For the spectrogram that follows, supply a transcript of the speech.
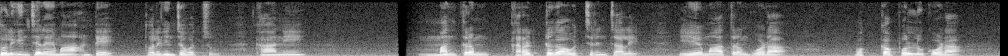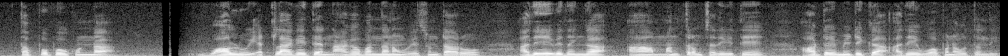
తొలగించలేమా అంటే తొలగించవచ్చు. కానీ మంత్రం కరెక్ట్గా ఉచ్చరించాలి. ఏమాత్రం కూడా ఒక్క పళ్ళు కూడా తప్పుపోకుండా వాళ్ళు ఎట్లాగైతే నాగబంధనం వేసుంటారో అదేవిధంగా ఆ మంత్రం చదివితే ఆటోమేటిక్గా అదే ఓపెన్ అవుతుంది.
